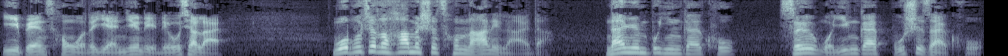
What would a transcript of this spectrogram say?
一边从我的眼睛里流下来。我不知道他们是从哪里来的。男人不应该哭，所以我应该不是在哭，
